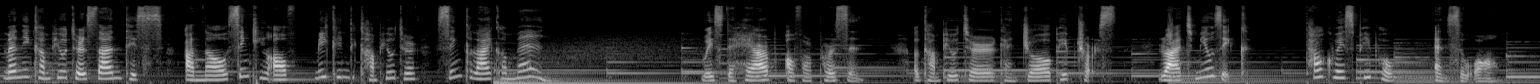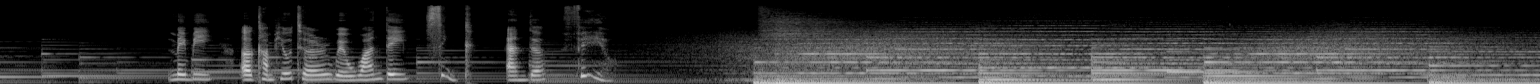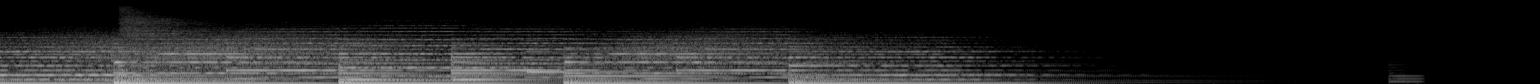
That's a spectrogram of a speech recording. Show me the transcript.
Many computer scientists are now thinking of making the computer think like a man. With the help of a person, a computer can draw pictures, write music, talk with people, and so on. Maybe a computer will one day think and feel.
